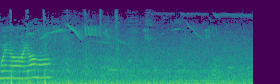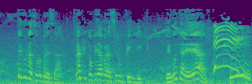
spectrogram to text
Bueno, ahí vamos. Tengo una sorpresa. Traje comida para hacer un picnic. ¿Les gusta la idea? Sí.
